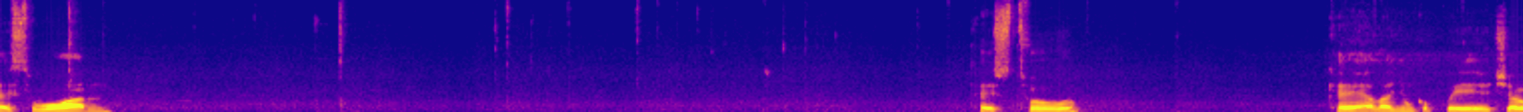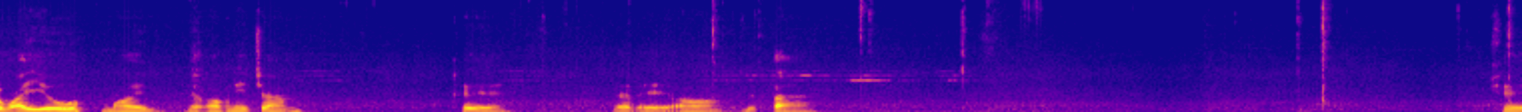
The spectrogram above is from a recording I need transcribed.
test 1 test 2អូខេឥឡូវខ្ញុំ copy ខ្ជិល YU មកអ្នកនរគ្នាចាំអូខេ let AR data អូខេ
